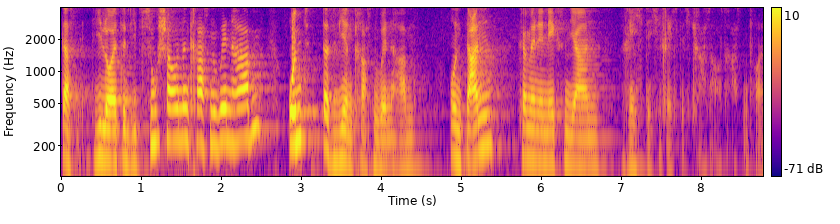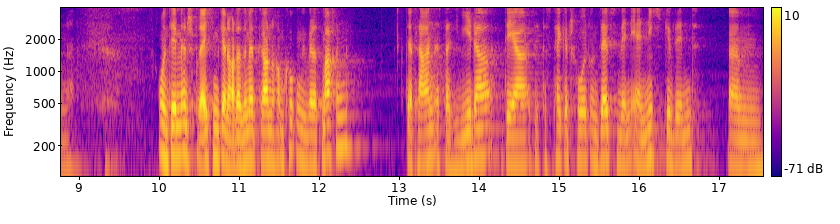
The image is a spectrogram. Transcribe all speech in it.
dass die Leute, die zuschauen, einen krassen Win haben und dass wir einen krassen Win haben. Und dann können wir in den nächsten Jahren richtig, richtig krass ausrasten, Freunde. Und dementsprechend, genau, da sind wir jetzt gerade noch am gucken, wie wir das machen. Der Plan ist, dass jeder, der sich das Package holt und selbst wenn er nicht gewinnt, ähm,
